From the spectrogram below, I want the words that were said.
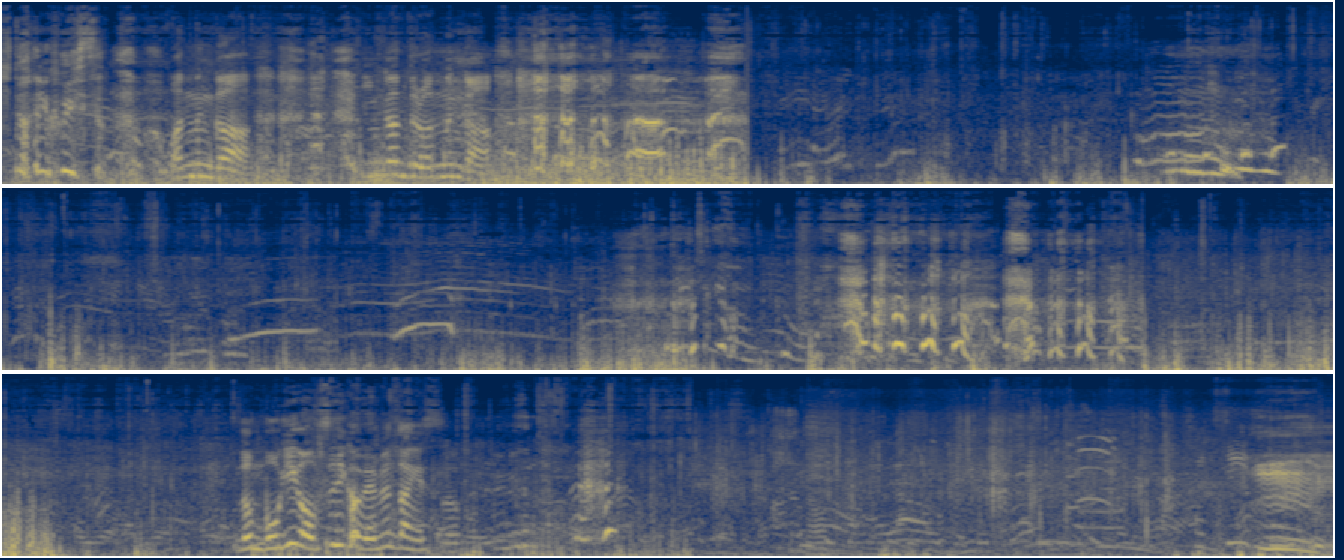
기다리고 있어. 왔는가? 인간들 왔는가? 넌 모기가 없으니까 외면당했어. 음. 음.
